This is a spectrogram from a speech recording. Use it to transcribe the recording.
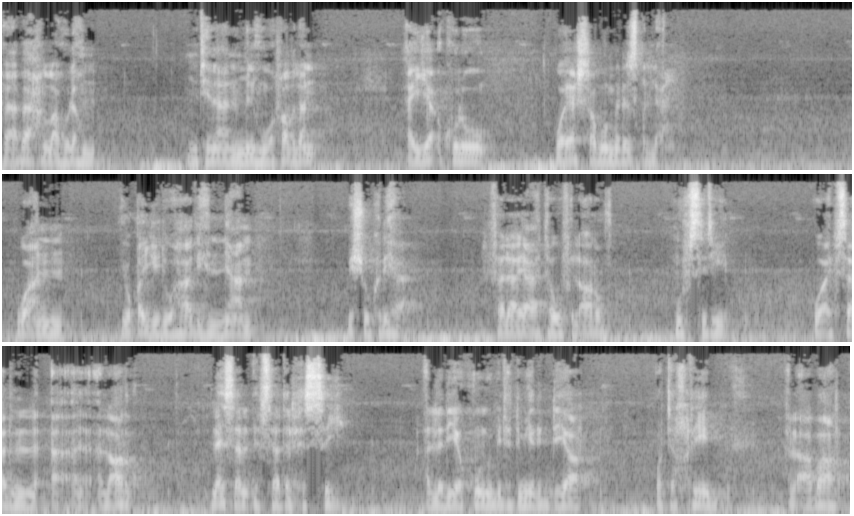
فأباح الله لهم امتنانا منه وفضلا أن يأكلوا ويشربوا من رزق الله وأن يقيدوا هذه النعم بشكرها فلا يعتوا في الأرض مفسدين وإفساد الأرض ليس الإفساد الحسي الذي يكون بتدمير الديار وتخريب الآبار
